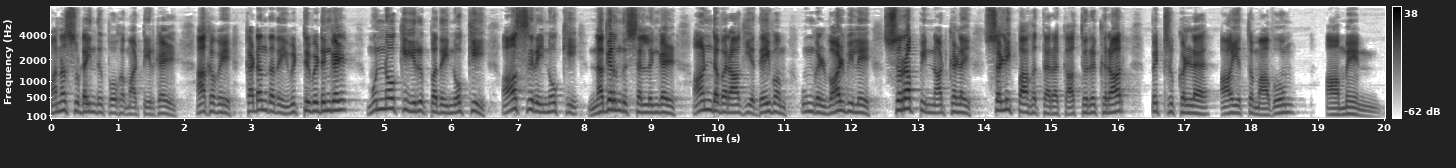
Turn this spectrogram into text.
மனசுடைந்து போக மாட்டீர்கள். ஆகவே கடந்ததை விட்டுவிடுங்கள். முன்னோக்கி இருப்பதை நோக்கி ஆசிரை நோக்கி நகர்ந்து செல்லுங்கள். ஆண்டவராகிய தெய்வம் உங்கள் வாழ்விலே சுரப்பின் நாட்களை செழிப்பாக தர காத்திருக்கிறார். பெற்றுக்கொள்ள ஆயத்தமாவோம். ஆமேன்.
